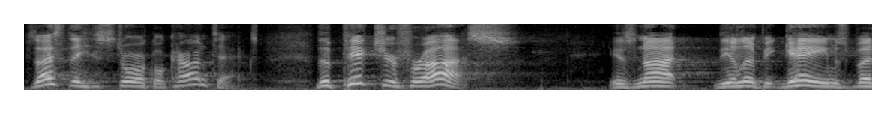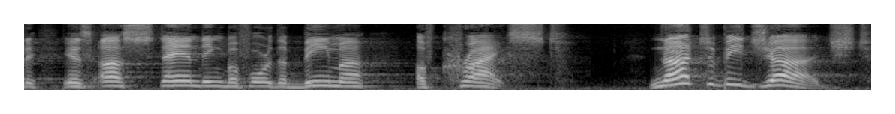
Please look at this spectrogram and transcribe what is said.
So that's the historical context. The picture for us is not the Olympic Games, but is us standing before the bema of Christ, not to be judged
